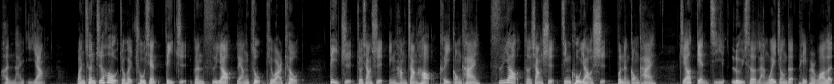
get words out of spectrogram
很难一样。完成之后就会出现地址跟私钥两组 QR code。地址就像是银行账号可以公开，私钥则像是金库钥匙不能公开。只要点击绿色栏位中的 Paper Wallet，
